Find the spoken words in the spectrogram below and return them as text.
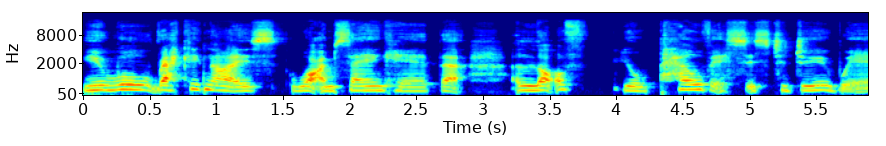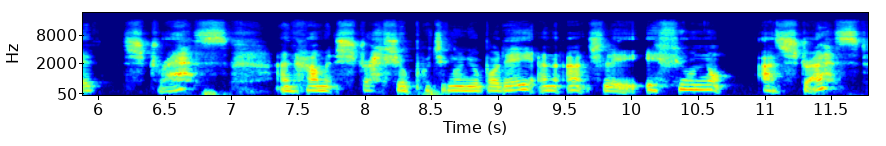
you will recognize what I'm saying here that a lot of your pelvis is to do with stress and how much stress you're putting on your body. And actually, if you're not as stressed,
